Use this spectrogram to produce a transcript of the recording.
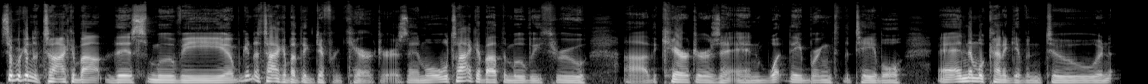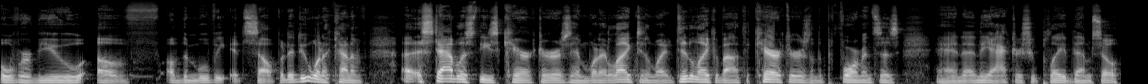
So we're going to talk about this movie. We're going to talk about the different characters, and we'll, we'll talk about the movie through uh, the characters and what they bring to the table, and then we'll kind of give into an overview of of the movie itself. But I do want to kind of uh, establish these characters and what I liked and what I didn't like about the characters and the performances and, and the actors who played them. So,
